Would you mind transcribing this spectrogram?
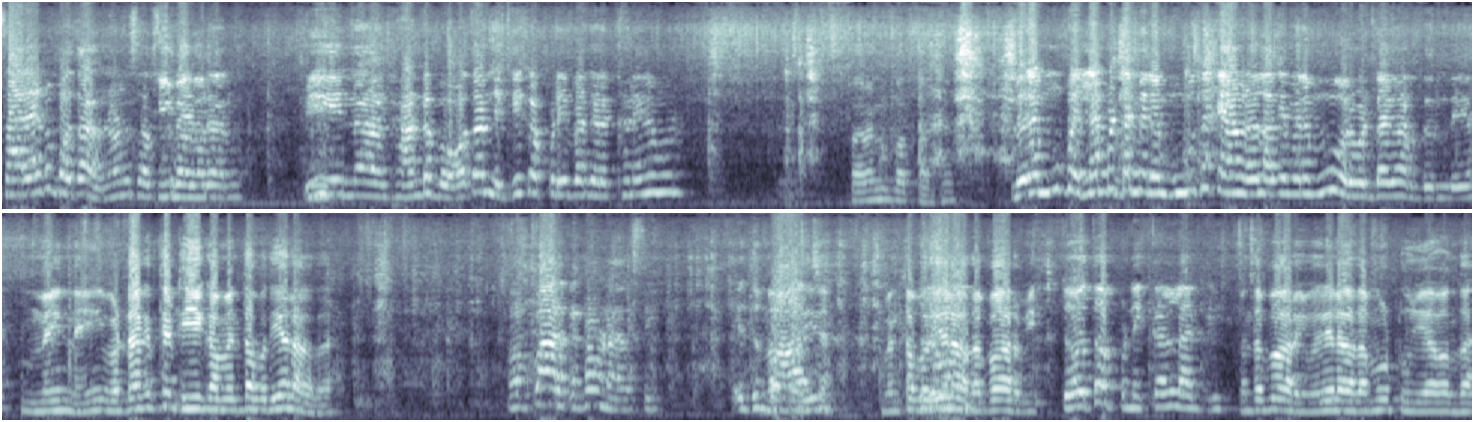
ਸਾਰਿਆਂ ਨੂੰ ਪਤਾ ਉਹਨਾਂ ਨੂੰ ਕੀ? ਸਬਸਕ੍ਰਾਈਬਰਾਂ ਨੂੰ। ਵੀ ਨਾ ਠੰਡ ਬਹੁਤ ਆ ਨਿੱਗੇ ਕੱਪੜੇ ਪਾ ਕੇ ਰੱਖਣੇ ਨੇ ਹੁਣ। ਸਾਰਿਆਂ ਨੂੰ ਪਤਾ ਹੈ। ਮੇਰਾ ਮੂੰਹ ਪਹਿਲਾਂ ਵੱਡਾ ਮੇਰੇ ਮੂੰਹ ਤੇ ਕੈਮਰਾ ਲਾ ਕੇ ਮੇਰਾ ਮੂੰਹ ਹੋਰ ਵੱਡਾ ਕਰ ਦਿੰਦੇ ਆ। ਨਹੀਂ ਨਹੀਂ ਵੱਡਾ ਕਿੱਥੇ ਠੀਕ ਆ ਮੈਨੂੰ ਤਾਂ ਵਧੀਆ ਲੱਗਦਾ। ਹੁਣ ਭਾਰ ਘਟਾਉਣਾ ਸੀ ਇਹ ਤੋਂ ਬਾਅਦ ਮੈਨੂੰ ਤਾਂ ਵਧੀਆ ਲੱਗਦਾ ਭਾਰ ਵੀ। ਦੋ ਧੁੱਪ ਨਿਕਲਣ ਲੱਗ ਗਈ। ਮੈਨੂੰ ਤਾਂ ਭਾਰ ਵੀ ਵਧੀਆ ਲੱਗਦਾ ਮੋਟੂ ਜਿਹਾ ਬੰਦਾ।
